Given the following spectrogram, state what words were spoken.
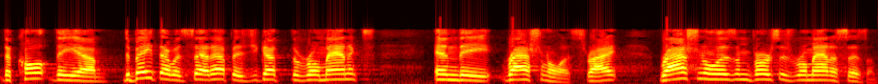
the, cult, the um, debate that was set up is you got the romantics and the rationalists, right? Rationalism versus romanticism.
